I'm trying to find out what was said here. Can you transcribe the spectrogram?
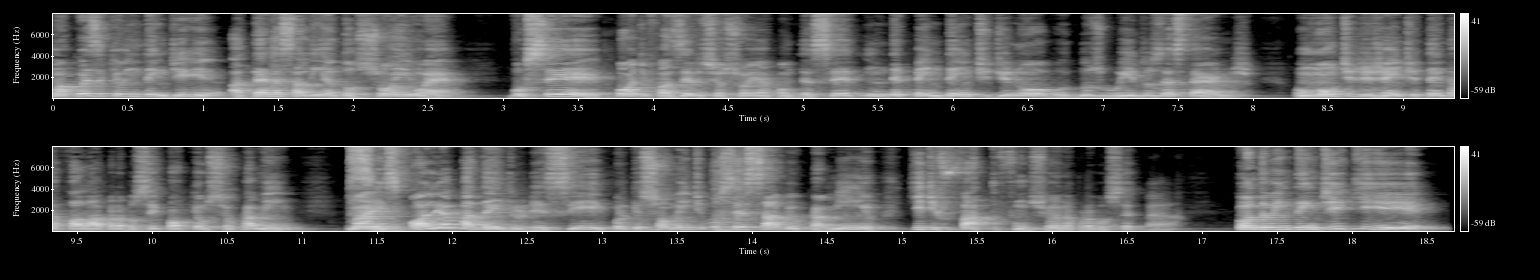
uma coisa que eu entendi, até nessa linha do sonho, é você pode fazer o seu sonho acontecer independente, de novo, dos ruídos externos. Um monte de gente tenta falar para você qual que é o seu caminho. Mas Sim. olha para dentro de si, porque somente você sabe o caminho que de fato funciona para você. É. Quando eu entendi que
